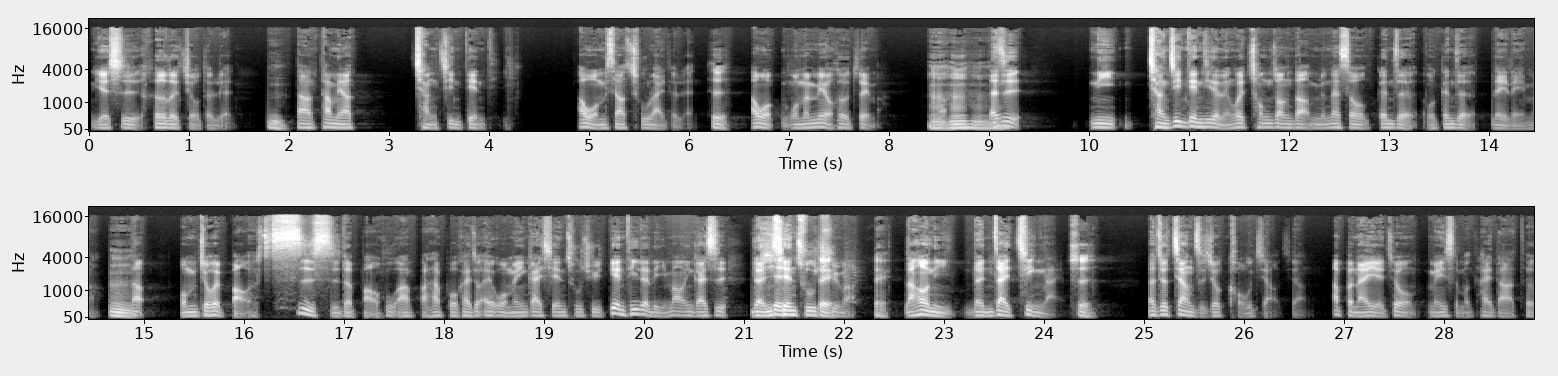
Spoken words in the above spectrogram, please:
也是喝了酒的人，嗯，那他们要抢进电梯，而、我们是要出来的人，是，而、我我们没有喝醉嘛，嗯哼哼，但是你抢进电梯的人会冲撞到，那时候跟着我跟着蕾蕾嘛，嗯。那我们就会保适时的保护啊，把它拨开，说，哎、我们应该先出去。电梯的礼貌应该是人先先出去嘛，对，然后你人再进来，是那就这样子就口角这样。啊，本来也就没什么太大特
